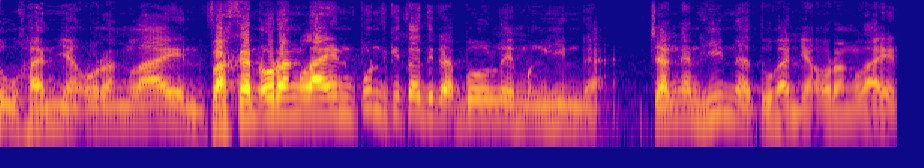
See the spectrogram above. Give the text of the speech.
Tuhannya orang lain. Bahkan orang lain pun kita tidak boleh menghina. Jangan hina Tuhannya orang lain.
